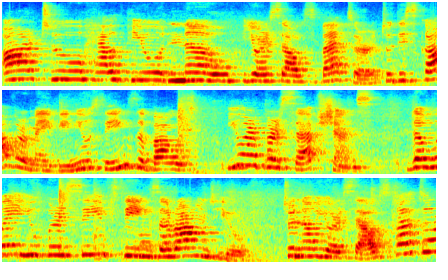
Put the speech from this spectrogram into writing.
are to help you know yourselves better, to discover maybe new things about your perceptions, the way you perceive things around you, to know yourselves better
